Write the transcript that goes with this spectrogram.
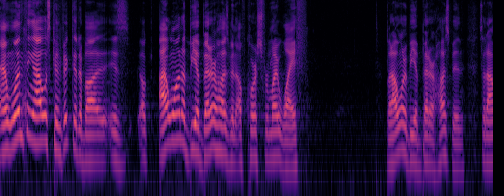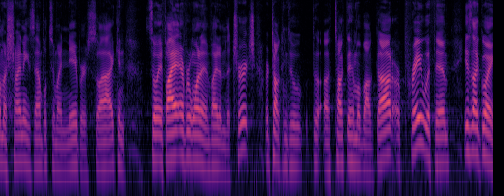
And one thing I was convicted about is I want to be a better husband, of course, for my wife, but I want to be a better husband so that I'm a shining example to my neighbors. So I can, so if I ever want to invite him to church or talk to, uh, talk to him about God or pray with him, he's not going,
